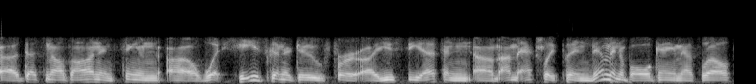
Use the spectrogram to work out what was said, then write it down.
uh, Gus Malzahn and seeing uh, what he's going to do for uh, UCF, and um, I'm actually putting them in a bowl game as well.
